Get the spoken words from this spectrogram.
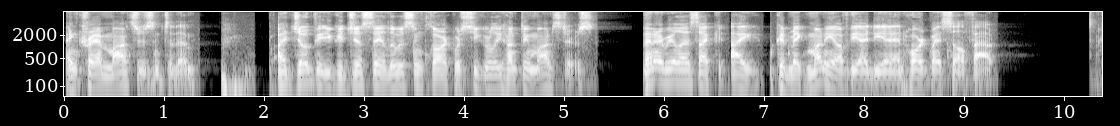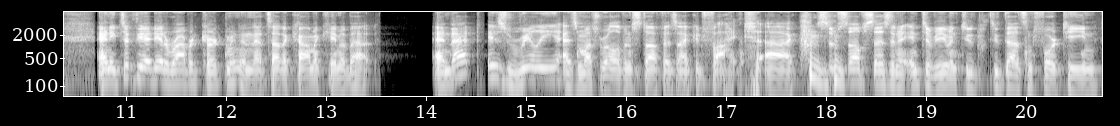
and cram monsters into them. I joked that you could just say Lewis and Clark were secretly hunting monsters. Then I realized I could, I could make money off the idea and hoard myself out. And he took the idea to Robert Kirkman, and that's how the comic came about. And that is really as much relevant stuff as I could find. Uh, Chris himself says in an interview in two, 2014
